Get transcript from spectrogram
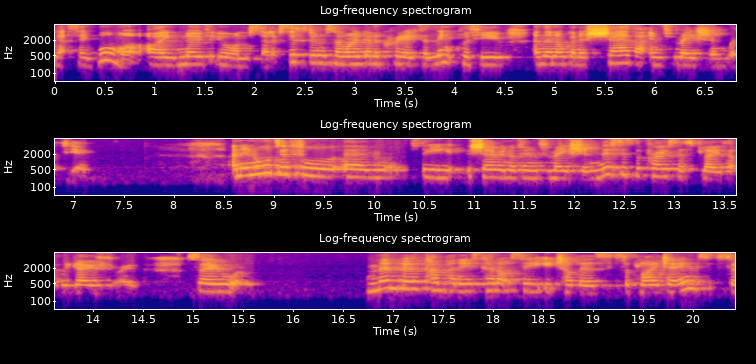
let's say Walmart, I know that you're on SEDEX system, so I'm going to create a link with you, and then I'm going to share that information with you. And in order for um, the sharing of information, this is the process flow that we go through. So member companies cannot see each other's supply chains, so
